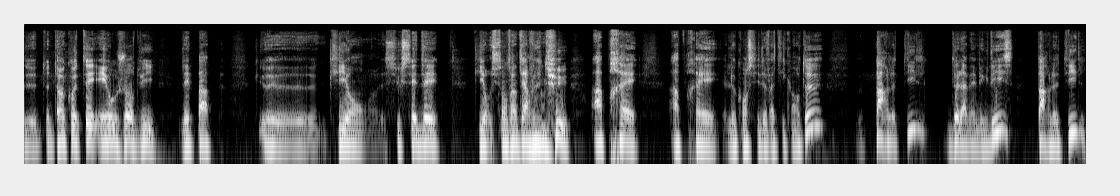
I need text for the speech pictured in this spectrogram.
euh, d'un côté et aujourd'hui les papes euh, qui ont succédé, qui sont intervenus après, après le Concile de Vatican II, parle-t-il de la même Église Parle-t-il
